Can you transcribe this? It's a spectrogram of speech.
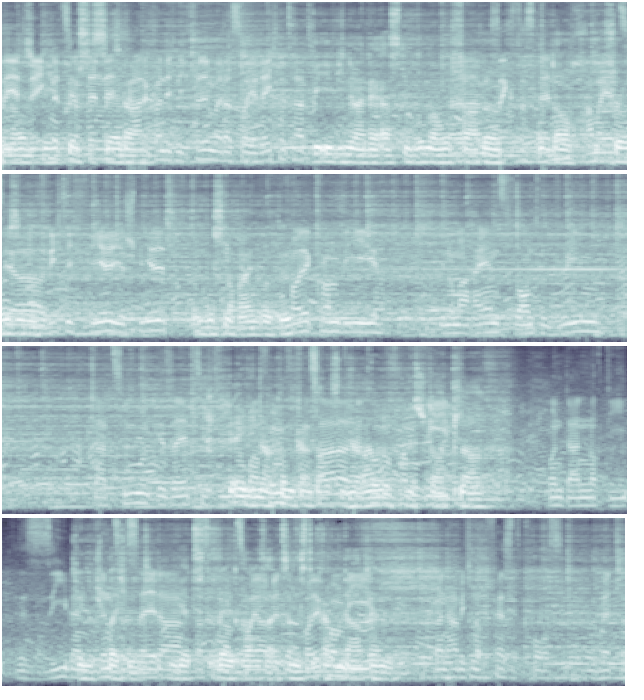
Genauso seht, regnet es hier Princess ständig. Gerade konnte ich nicht filmen, weil das so geregnet hat. Wie Evina in der ersten Römerhoffarbe Ähm, sechstes Rennen haben wir jetzt hier Frozen richtig viel gespielt. und muss noch einrücken. Vollkombi, die Nummer 1, Born to Dream. Dazu gesellt sich die Der Nummer Evina 5, kommt ganz Casada, außen der heran, ist Toto-Favorit. startklar. Und dann noch die 7, Dementsprechend Princess Zelda. jetzt das ist noch nächste Vollkombi. Dann habe ich noch Festkurs-Wette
